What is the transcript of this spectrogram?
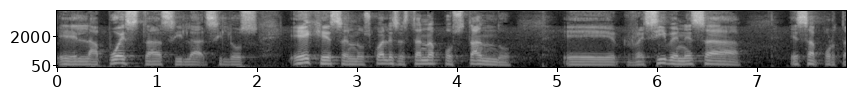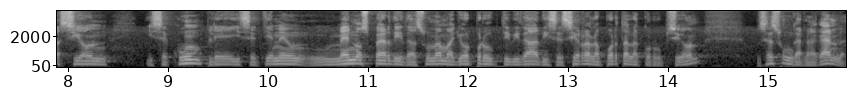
eh, la apuesta, si, la, si los ejes en los cuales están apostando eh, reciben esa, esa aportación, y se cumple y se tiene menos pérdidas, una mayor productividad y se cierra la puerta a la corrupción, pues es un gana-gana.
